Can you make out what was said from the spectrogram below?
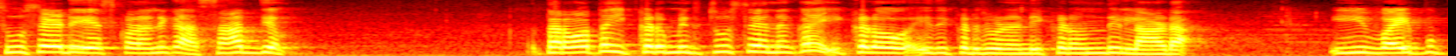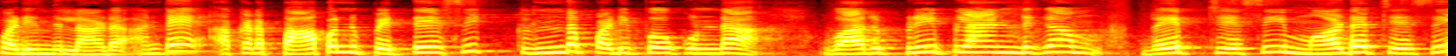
సూసైడ్ వేసుకోవడానికి అసాధ్యం. తర్వాత ఇక్కడ మీరు చూస్తే కనుక ఇక్కడ ఇది ఇక్కడ చూడండి ఇక్కడ ఉంది లాడ. ఈ వైపు పడింది లాడ. అంటే అక్కడ పాపను పెట్టేసి కింద పడిపోకుండా వారు ప్రీ ప్లాన్డ్గా రేప్ చేసి మర్డర్ చేసి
